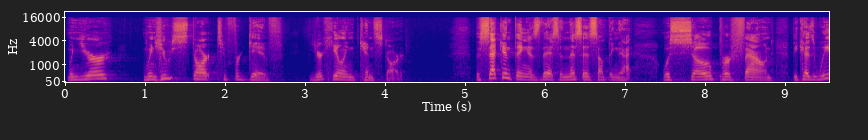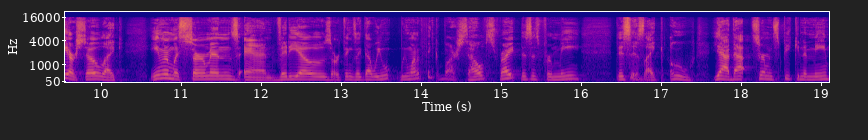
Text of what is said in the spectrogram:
When you're when you start to forgive, your healing can start. The second thing is this, and this is something that was so profound because we are so like, even with sermons and videos or things like that, we, we want to think of ourselves, right? This is for me. This is like, oh, yeah, that sermon's speaking to me.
